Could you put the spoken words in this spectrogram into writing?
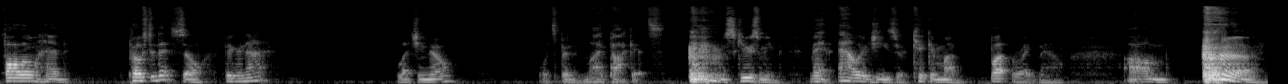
follow had posted it, so figure not. Let you know what's been in my pockets. Excuse me. Man, allergies are kicking my butt right now. Um,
